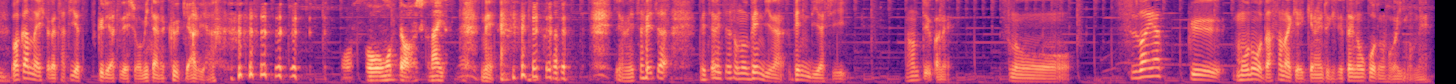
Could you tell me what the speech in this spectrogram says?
うんわかんない人がチャチいやつ作るやつでしょみたいな空気あるやん。そう思っては欲しくないですね。ね。いや、めちゃめちゃ、めちゃめちゃその便利な、便利やし、なんていうかね、その、素早く物を出さなきゃいけないとき絶対ノーコードの方がいいもんね。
